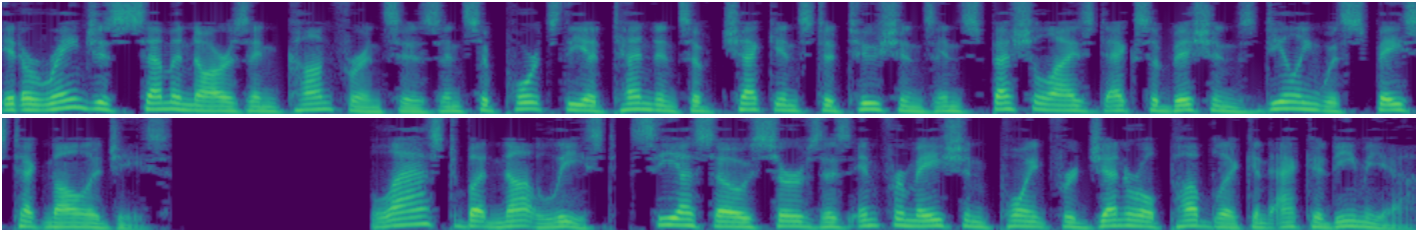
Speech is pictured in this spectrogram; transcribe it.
It arranges seminars and conferences and supports the attendance of Czech institutions in specialized exhibitions dealing with space technologies. Last but not least, CSO serves as information point for general public and academia.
